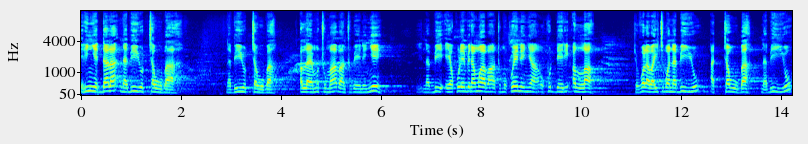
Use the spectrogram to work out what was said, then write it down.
erinnya eddala nabiyu tauba nabiyu tauba allah yamutuma abantu benenye nabbi eyakulemberamu abantu mu kwenenya okudda eri allah. Kyova olaba ayitibwa nabiyu attauba nabiyu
